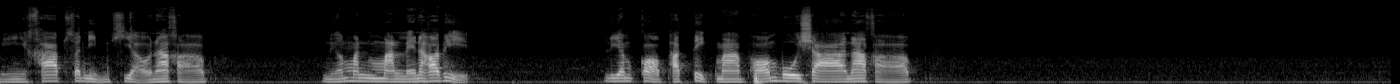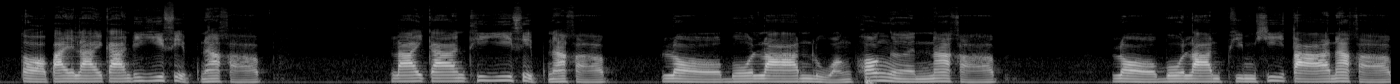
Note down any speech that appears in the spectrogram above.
มีคราบสนิมเขียวนะครับ เนื้อมันๆเลยนะครับพี่เลียมกรอบพลาสติกมาพร้อมบูชานะครับ ต่อไปรายการที่ 20 นะครับ รายการที่ 20 นะครับ หล่อโบราณหลวงพ่อเงินนะครับ หล่อโบราณพิมพ์ขี้ตานะครับ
